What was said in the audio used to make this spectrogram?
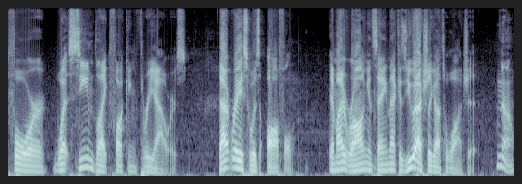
for what seemed like fucking three hours. That race was awful. Am I wrong in saying that? Because you actually got to watch it. no.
